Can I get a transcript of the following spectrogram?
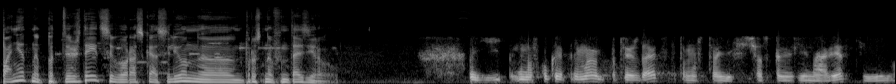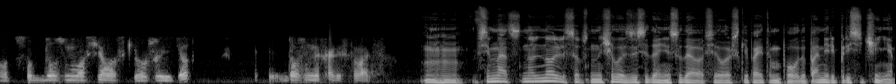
понятно, подтверждается его рассказ или он просто нафантазировал? насколько я понимаю, подтверждается, потому что их сейчас повезли на арест, и вот суд должен во Всеволожске уже идет, должен их арестовать. Угу. В 17.00, собственно, началось заседание суда во Всеволожске по этому поводу, по мере пресечения.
